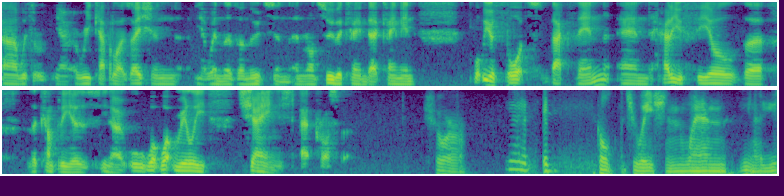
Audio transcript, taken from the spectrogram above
uh, with you know a recapitalization. You know when the Vermuts and, and Ron Suber came back came in. What were your thoughts back then, and how do you feel the the company is? You know what what really changed at Prosper? Sure. Yeah, it, it difficult situation when you know you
